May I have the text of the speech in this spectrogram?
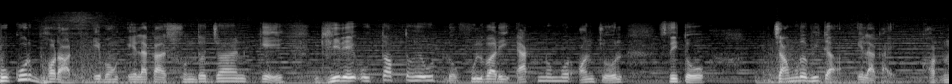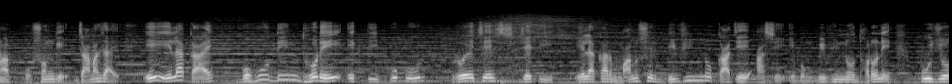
পুকুর ভরাট এবং এলাকার সৌন্দর্যায়নকে ঘিরে উত্তপ্ত হয়ে উঠল ফুলবাড়ি এক নম্বর অঞ্চল স্থিত জামরভিটা এলাকায়। ঘটনার প্রসঙ্গে জানা যায়, এই এলাকায় বহুদিন ধরেই একটি পুকুর রয়েছে যেটি এলাকার মানুষের বিভিন্ন কাজে আসে এবং বিভিন্ন ধরনের পুজো,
